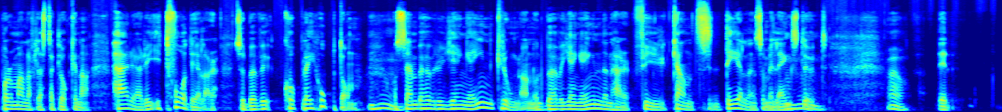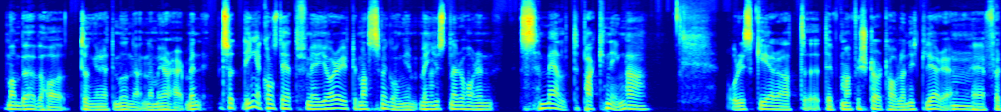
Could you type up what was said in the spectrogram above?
På de allra flesta klockorna. Här är det i två delar. Så du behöver koppla ihop dem. Och sen behöver du gänga in kronan. Och du behöver gänga in den här fyrkantsdelen som är längst ut. Wow. Det, man behöver ha tungan rätt i munnen när man gör det här. Men, så det är inga konstigheter för mig att göra. Jag har gjort det massor med gånger. Men just när du har en smält packning. Och riskerar att eh, det, man förstör tavlan ytterligare. Eh, för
